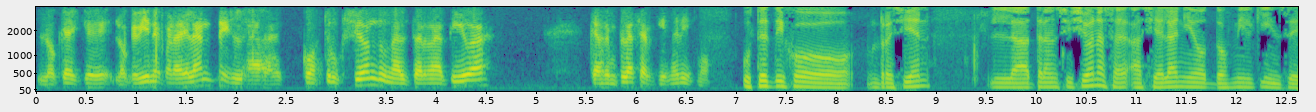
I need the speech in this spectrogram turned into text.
lo que hay que lo que viene para adelante es la construcción de una alternativa que reemplace al kirchnerismo. Usted dijo recién la transición hacia, el año 2015.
